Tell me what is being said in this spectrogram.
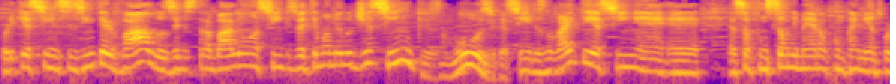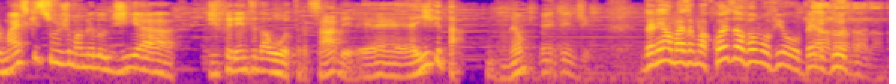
Porque assim, esses intervalos, eles trabalham assim, que vai ter uma melodia simples na música, assim, eles não vai ter assim é, é, essa função de mero acompanhamento, por mais que surja uma melodia diferente da outra, sabe? É, é aí que tá, entendeu? Bem entendi. Daniel, mais alguma coisa ou vamos ouvir o Benny não, Goodman? Não, não, não,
